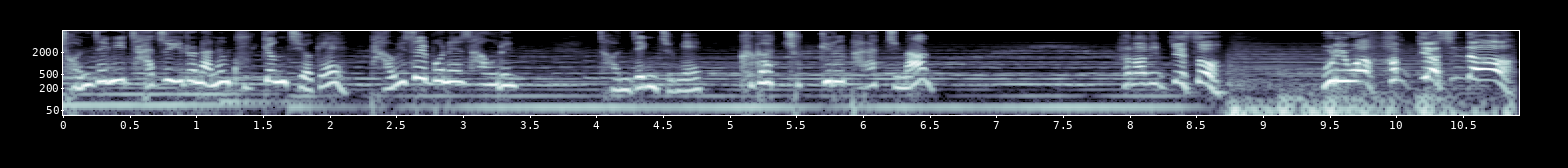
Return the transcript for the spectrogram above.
전쟁이 자주 일어나는 국경 지역에 다윗을 보낸 사울은 전쟁 중에 그가 죽기를 바랐지만 하나님께서 우리와 함께 하신다.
